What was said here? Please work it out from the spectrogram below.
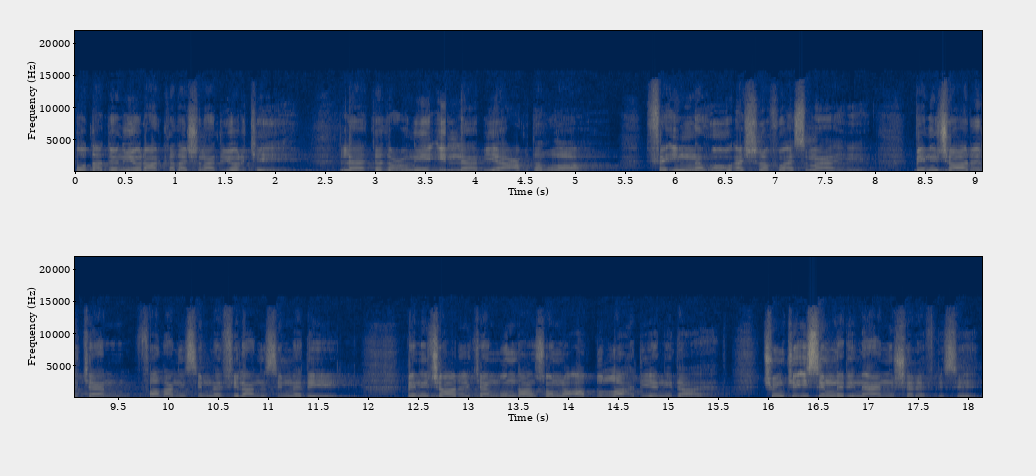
O da dönüyor arkadaşına diyor ki La ted'uni illa biya abdallah fe innehu eşrafu esmai Beni çağırırken falan isimle filan isimle değil Beni çağırırken bundan sonra Abdullah diye nida et. Çünkü isimlerin en şereflisi,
